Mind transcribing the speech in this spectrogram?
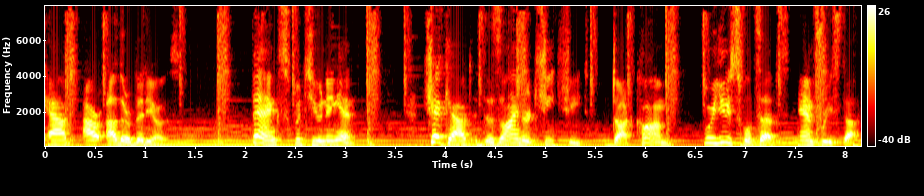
check out our other videos. Thanks for tuning in. Check out designercheatsheet.com for useful tips and free stuff.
